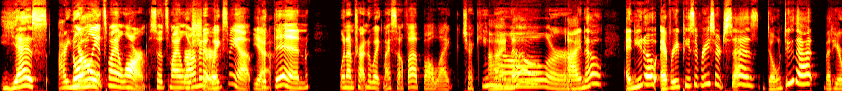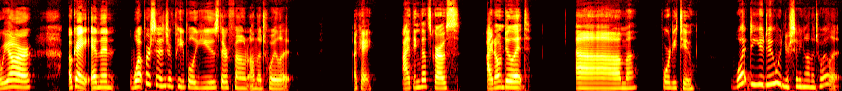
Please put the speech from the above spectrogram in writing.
Yes, I Normally know. it's my alarm. So it's my alarm and it wakes me up. Yeah. But then when I'm trying to wake myself up, I'll like check email I know. or I know. And you know, every piece of research says don't do that, but here we are. Okay, and then what percentage of people use their phone on the toilet? Okay. I think that's gross. I don't do it. Um 42. What do you do when you're sitting on the toilet?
